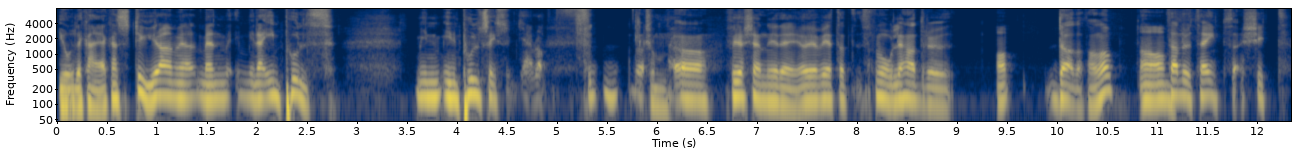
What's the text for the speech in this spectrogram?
Jo, det kan jag. Jag kan styra, men, men mina impuls... Min impuls är så jävla... Liksom, Ja, för jag känner ju dig, och jag vet att förmodligen hade du Ja. dödat honom. Ja. Så hade du tänkt så här, shit,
